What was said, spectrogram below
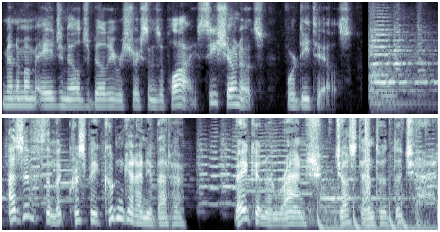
Minimum age and eligibility restrictions apply. See show notes for details. As if the McCrispy couldn't get any better, Bacon and Ranch just entered the chat.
